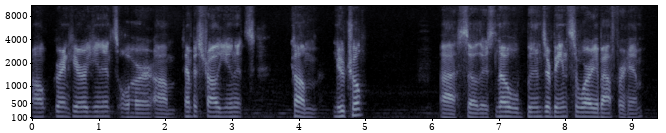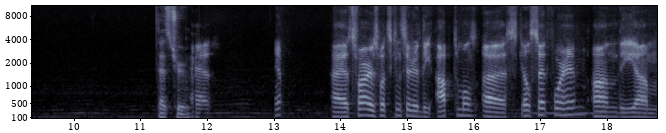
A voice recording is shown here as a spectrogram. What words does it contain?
all Grand Hero units or um, Tempest Trial units come neutral. Uh, so there's no boons or banes to worry about for him. that's true. As, yep. Uh, as far as what's considered the optimal uh, skill set for him on the um,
